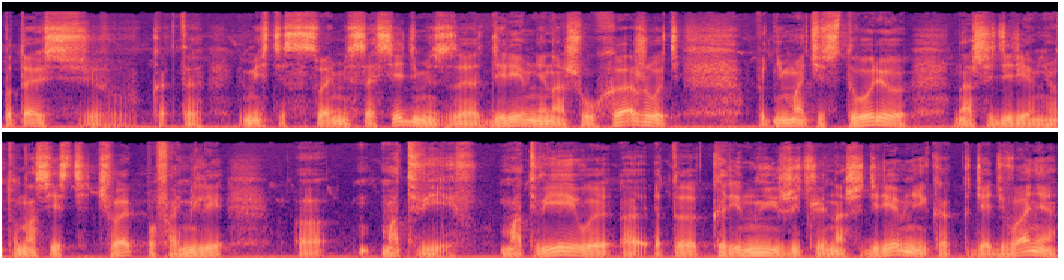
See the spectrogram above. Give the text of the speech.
пытаюсь э, как-то вместе со своими соседями за деревней нашей ухаживать, поднимать историю нашей деревни. Вот у нас есть человек по фамилии э, Матвеев. Матвеевы э, – это коренные жители нашей деревни, как дядя Ваня,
